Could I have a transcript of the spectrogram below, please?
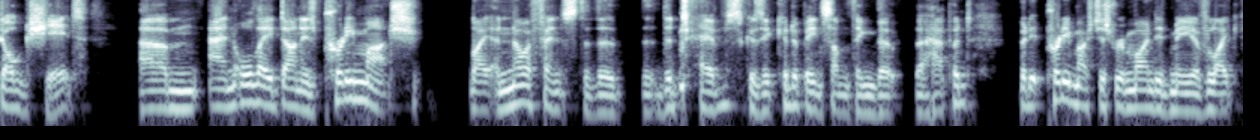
dog shit. Um, and all they'd done is pretty much like, and no offense to the the, the devs because it could have been something that that happened, but it pretty much just reminded me of like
